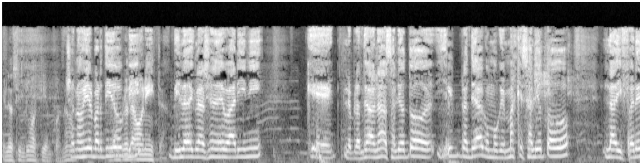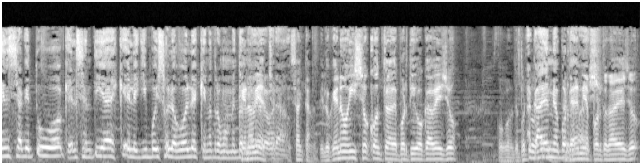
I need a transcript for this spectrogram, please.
en los últimos tiempos. ¿no? Yo no vi el partido, vi, vi las declaraciones de Barini que le planteaba nada, salió todo, y él planteaba como que más que salió todo, la diferencia que tuvo, que él sentía es que el equipo hizo los goles que en otros momentos que no había hecho. logrado. Exactamente. Lo que no hizo contra Deportivo Cabello, o con Deportivo Academia Cabello, Academia Cabello.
